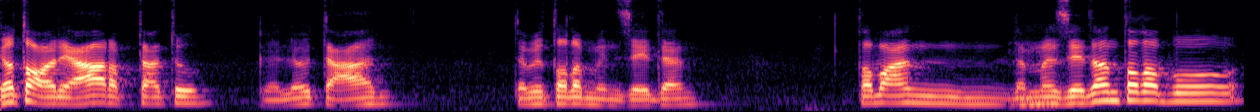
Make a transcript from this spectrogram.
قطعوا الإعارة بتاعته قال له تعال بطلب من زيدان طبعا لما زيدان طلبه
